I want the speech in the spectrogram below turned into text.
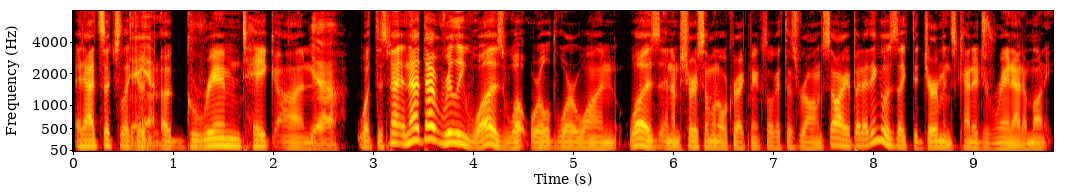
It had such like a, a grim take on Yeah. what this meant, and that that really was what World War One was. And I'm sure someone will correct me if I'll get this wrong. Sorry, but I think it was like the Germans kind of just ran out of money,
